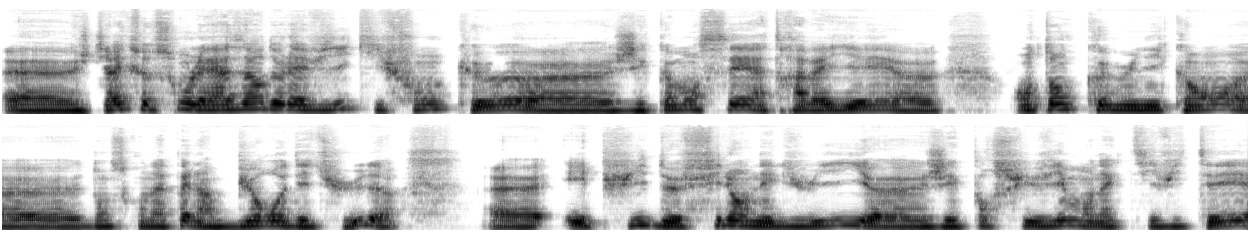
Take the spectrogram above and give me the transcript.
Je dirais que ce sont les hasards de la vie qui font que j'ai commencé à travailler en tant que communicant dans ce qu'on appelle un bureau d'études. Et puis de fil en aiguille, j'ai poursuivi mon activité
